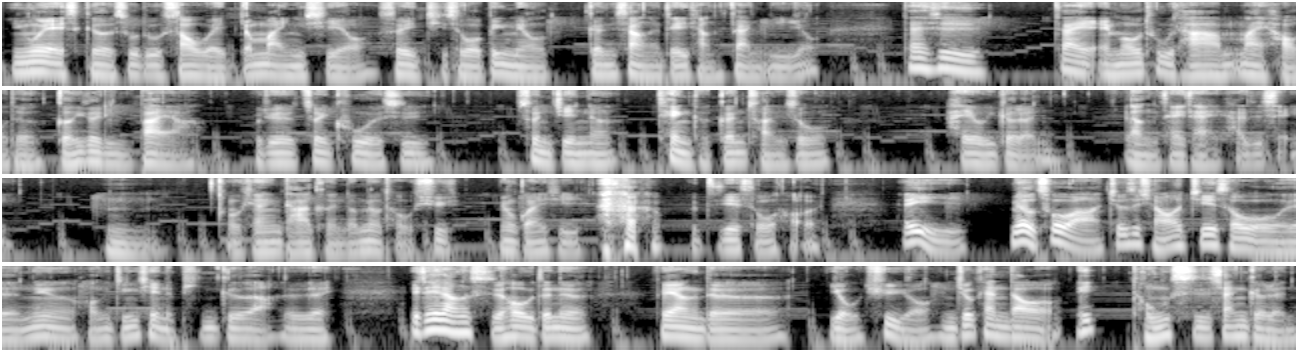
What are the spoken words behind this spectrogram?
因为 S 哥的速度稍微比较慢一些哦，所以其实我并没有跟上了这一场战役哦。但是在 MO2 它卖好的隔一个礼拜啊，我觉得最酷的是瞬间呢，Tank 跟传说还有一个人，让你猜猜他是谁？嗯，我相信大家可能都没有头绪，没有关系，我直接说好了。哎，没有错啊，就是想要接手我的那个黄金线的 P 哥啊，对不对？哎，在当时候真的非常的。有趣哦，你就看到，诶，同时三个人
